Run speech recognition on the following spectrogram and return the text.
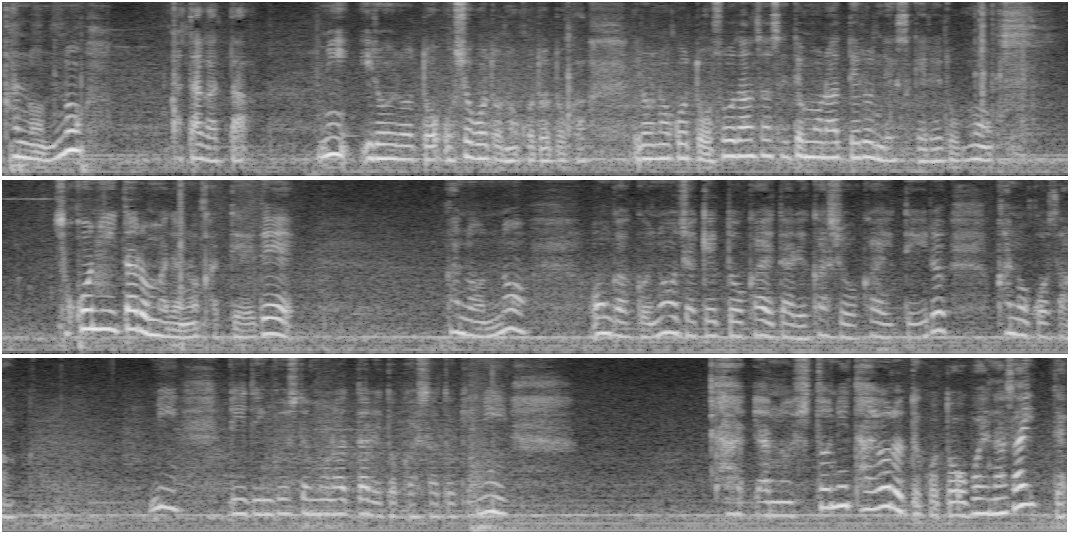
カノンの方々にいろいろとお仕事のこととかいろんなことを相談させてもらってるんですけれどもそこに至るまでの過程でカノンの音楽のジャケットを書いたり歌詞を書いているかのこさんにリーディングしてもらったりとかした時にあの人に頼るってことを覚えなさいって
